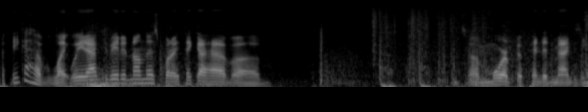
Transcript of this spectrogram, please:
I think I have lightweight activated on this, but I think I have uh, a more appended magazine.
